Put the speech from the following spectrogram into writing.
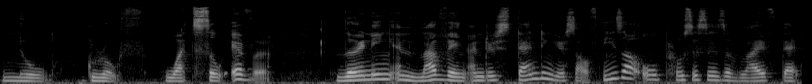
no growth whatsoever. Learning and loving, understanding yourself. These are all processes of life that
